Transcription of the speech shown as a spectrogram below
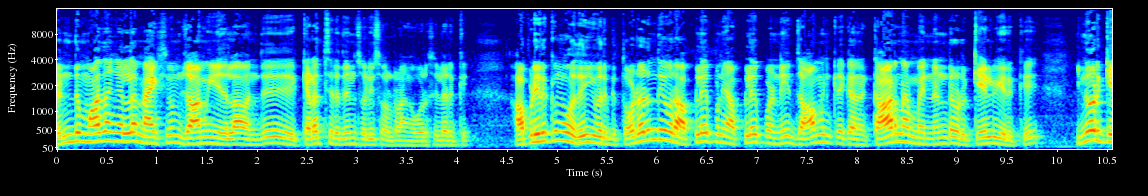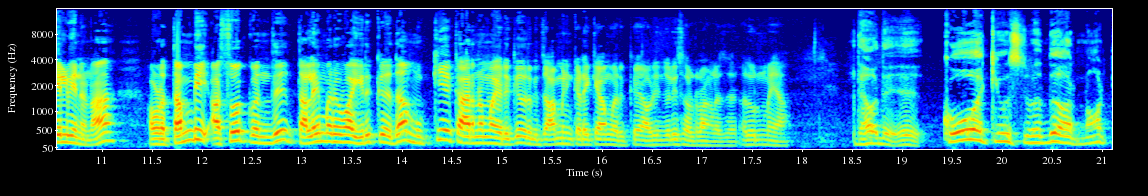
ரெண்டு மாதங்களில் மேக்ஸிமம் ஜாமீன் இதெல்லாம் வந்து கிடச்சிருதுன்னு சொல்லி சொல்கிறாங்க ஒரு சிலருக்கு. அப்படி இருக்கும்போது இவருக்கு தொடர்ந்து இவர் அப்ளை பண்ணி அப்ளை பண்ணி ஜாமீன் கிடைக்காத காரணம் என்னன்ற ஒரு கேள்வி இருக்குது இன்னொரு கேள்வி என்னன்னா அவரோட தம்பி அசோக் வந்து தலைமறைவா இருக்கிறது தான் முக்கிய காரணமா இருக்கு அவருக்கு ஜாமீன் கிடைக்காம இருக்கு அப்படின்னு சொல்லி சொல்றாங்களே சார். அது உண்மையா? அதாவது கோ அக்யூஸ்ட் வந்து ஆர் நாட்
